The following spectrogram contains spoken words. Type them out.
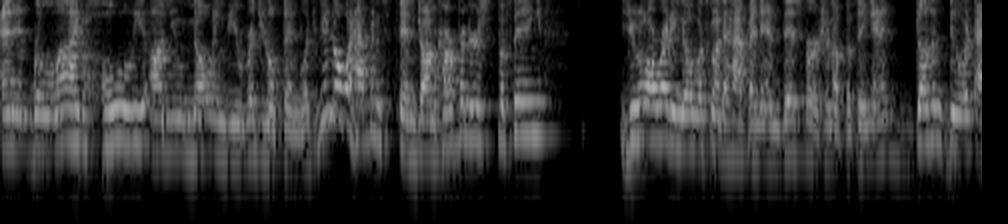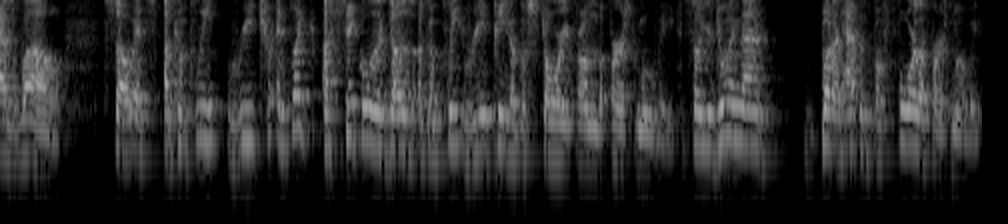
And it relied wholly on you knowing the original thing. Like, if you know what happens in John Carpenter's The Thing, you already know what's going to happen in this version of The Thing, and it doesn't do it as well. So it's a complete retra- It's like a sequel that does a complete repeat of the story from the first movie. So you're doing that, but it happens before the first movie.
